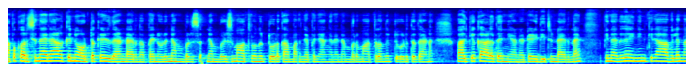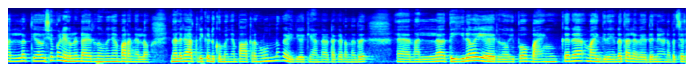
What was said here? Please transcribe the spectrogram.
അപ്പോൾ കുറച്ച് നേരം ആൾക്ക് നോട്ടൊക്കെ എഴുതാനുണ്ടായിരുന്നു. അപ്പോൾ എന്നോട് നമ്പേഴ്സ് നമ്പേഴ്സ് മാത്രം ഒന്ന് ഇട്ട് കൊടുക്കാൻ പറഞ്ഞപ്പോൾ ഞാൻ അങ്ങനെ നമ്പർ മാത്രം ഒന്ന് ഇട്ട് കൊടുത്തതാണ്. ബാക്കിയൊക്കെ ആൾ തന്നെയാണ് കേട്ടോ എഴുതിയിട്ടുണ്ടായിരുന്നത് പിന്നെ അത് കഴിഞ്ഞ് എനിക്ക് രാവിലെ നല്ല അത്യാവശ്യം പണികളുണ്ടായിരുന്നു എന്ന് ഞാൻ പറഞ്ഞല്ലോ. ഇന്നലെ രാത്രിക്ക് എടുക്കുമ്പോൾ ഞാൻ പാത്രങ്ങളൊന്നും കഴുകി വയ്ക്കാണ്ട് കേട്ടോ കിടന്നത് നല്ല തീരെ വയ്യായിരുന്നു. ഇപ്പോൾ ഭയങ്കര മൈഗ്രെയിന്റെ തലവേദനയാണ്. അപ്പോൾ ചില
